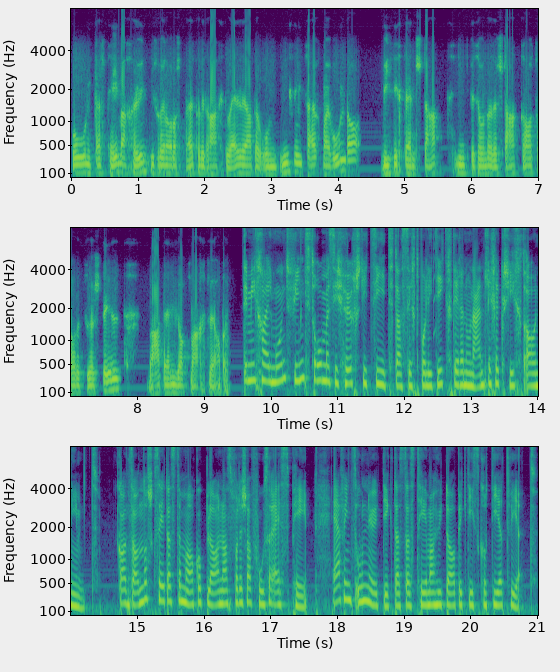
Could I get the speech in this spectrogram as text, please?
Und das Thema könnte früher oder später wieder aktuell werden. Und mich nimmt es auch mal Wunder, wie sich dann die Stadt, insbesondere der Stadtrat, dazu stellt, was wird gemacht werden. Der Michael Mund findet darum, es ist höchste Zeit, dass sich die Politik deren unendlichen Geschichte annimmt. Ganz anders sieht das der Marco Planas von der Schaffhauser SP. Er findet es unnötig, dass das Thema heute Abend diskutiert wird.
